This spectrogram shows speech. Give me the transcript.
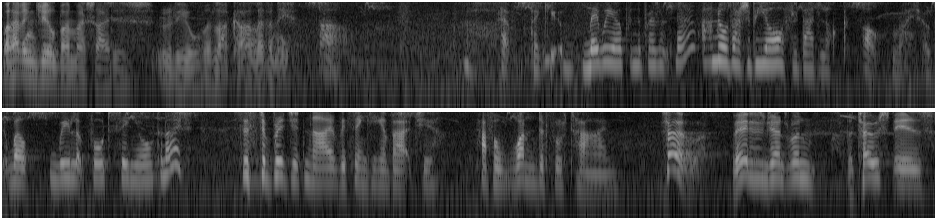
well, having Jill by my side is really all the luck I'll ever need. Oh. Uh, thank you. May we open the presents now? Oh, no, that'd be awful bad luck. Oh, right. Okay. Well, we look forward to seeing you all tonight. Sister Bridget and I will be thinking about you. Have a wonderful time. So, ladies and gentlemen, the toast is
